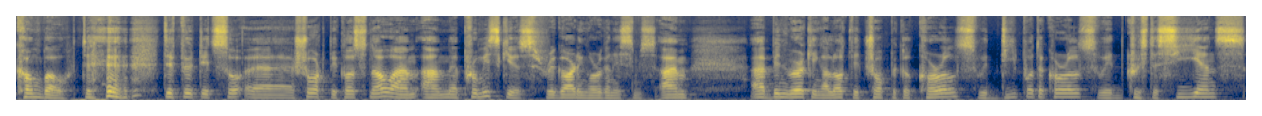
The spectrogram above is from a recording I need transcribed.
combo to to put it so short because now I'm I'm promiscuous regarding organisms. I'm I've been working a lot with tropical corals, with deep water corals, with crustaceans,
